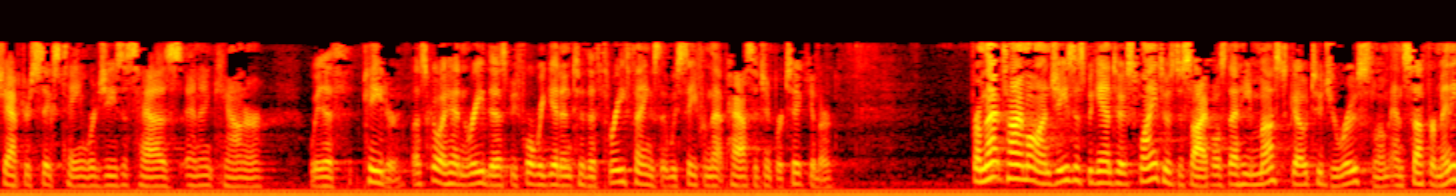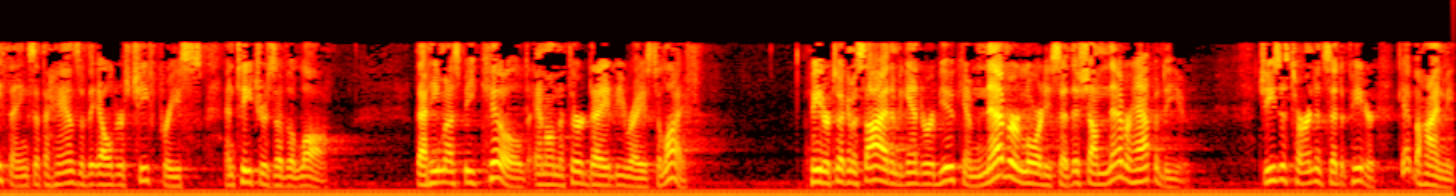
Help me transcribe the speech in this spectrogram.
chapter 16, where Jesus has an encounter with Peter. Let's go ahead and read this before we get into the three things that we see from that passage in particular. From that time on, Jesus began to explain to his disciples that he must go to Jerusalem and suffer many things at the hands of the elders, chief priests, and teachers of the law, that he must be killed and on the third day be raised to life. Peter took him aside and began to rebuke him. Never, Lord, he said, this shall never happen to you. Jesus turned and said to Peter, Get behind me,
